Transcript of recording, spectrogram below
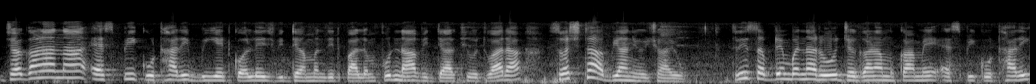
જગાણાના SP Kothari B Ed college Vidya Mandir પાલનપુરના વિદ્યાર્થીઓ દ્વારા સ્વચ્છતા અભિયાન યોજાયું. ત્રીસ સપ્ટેમ્બરના રોજ જગાણા મુકામે એસપી કોઠારી,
